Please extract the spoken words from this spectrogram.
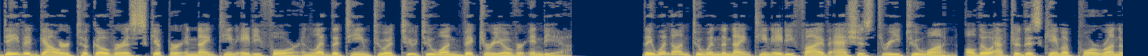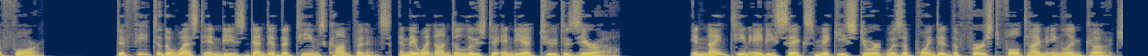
David Gower took over as skipper in 1984 and led the team to a 2–1 victory over India. They went on to win the 1985 Ashes 3–1, although after this came a poor run of form. Defeat to the West Indies dented the team's confidence, and they went on to lose to India 2–0. In 1986 Micky Stewart was appointed the first full-time England coach.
